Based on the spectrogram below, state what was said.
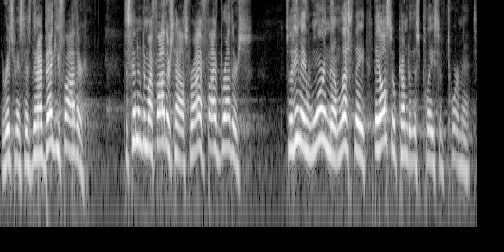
the rich man says, Then I beg you, Father, to send him to my father's house, for I have five brothers, so that he may warn them, lest they, they also come to this place of torment.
